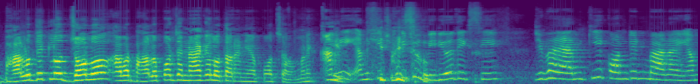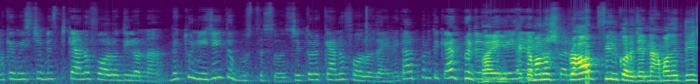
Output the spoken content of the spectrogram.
ভালো দেখল জলো আবার ভালো পর্যায়ে না গেলো তারা নিয়ে পচাও। মানে কি আমি আমি কিছু কিছু ভিডিও দেখছি যে ভাই আমি কি কন্টেন্ট বানাই? আমাকে মিস্টার বিস্ট কেন ফলো দিল না? ভাই তুই নিজেই তো বুঝতেছো যে তোর কেন ফলো দেয়নি। তারপরে তুই কেন ভাই একটা মানুষ প্রাউড ফিল করে যে না আমাদের দেশ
